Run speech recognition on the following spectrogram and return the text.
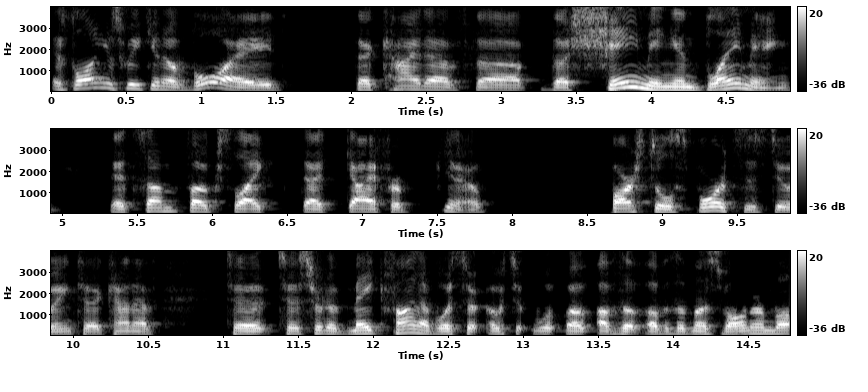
as long as we can avoid the kind of the the shaming and blaming that some folks like that guy for you know Barstool Sports is doing to kind of to to sort of make fun of what's of the of the most vulnerable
